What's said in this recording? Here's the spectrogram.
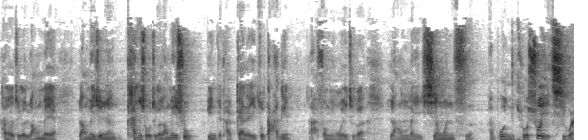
还有这个狼梅狼梅真人看守这个狼梅树，并给他盖了一座大殿啊，封名为这个狼梅仙翁祠啊。不过你说说也奇怪，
